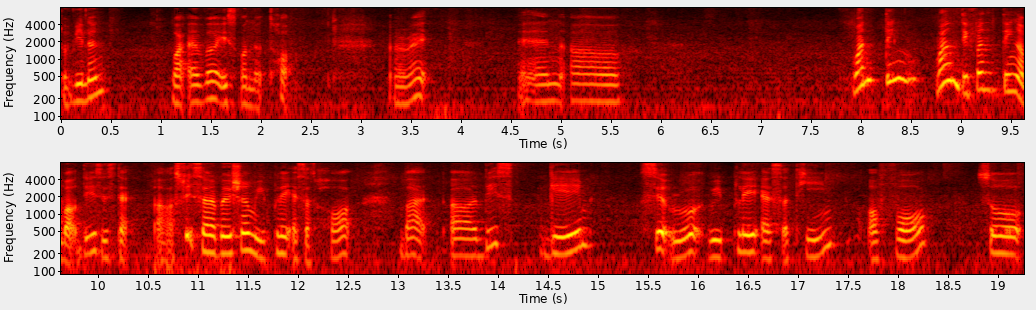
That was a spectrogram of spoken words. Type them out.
the villain, whatever is on the top. Alright, and uh, one thing one different thing about this is that uh, sweet celebration we play as a horde but uh, this game silk road we play as a team of four. So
